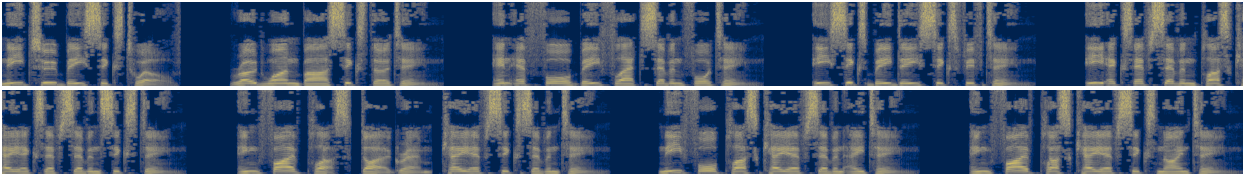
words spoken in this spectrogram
NE2B612. Road 1 bar 613 NF4 B flat 714 E6 BD 615 EXF7 plus KXF7 16 ING 5 plus diagram KF6 17 Ni 4 plus KF7 18 ING 5 plus KF6 19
